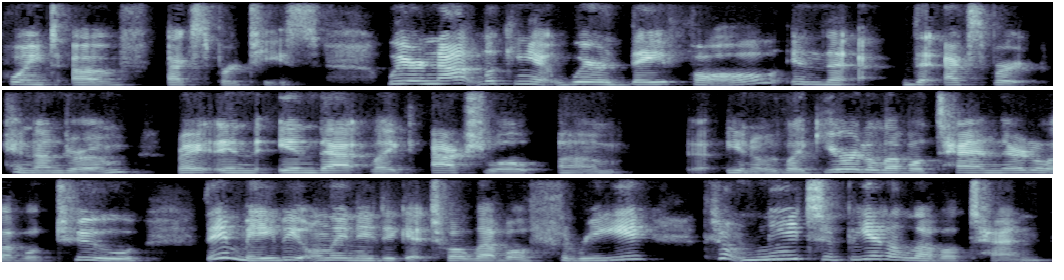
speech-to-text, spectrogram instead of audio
point of expertise. We are not looking at where they fall in the the expert conundrum, right? In in that like actual um you know, like you're at a level 10, they're at a level two, they maybe only need to get to a level three. They don't need to be at a level 10,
